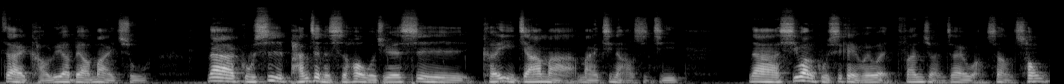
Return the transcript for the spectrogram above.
再考虑要不要卖出。那股市盘整的时候，我觉得是可以加码买进的好时机。那希望股市可以回稳，翻转再往上冲。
